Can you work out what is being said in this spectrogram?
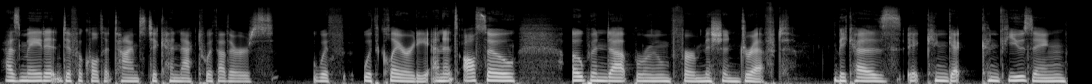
has made it difficult at times to connect with others with with clarity and it's also opened up room for mission drift because it can get confusing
